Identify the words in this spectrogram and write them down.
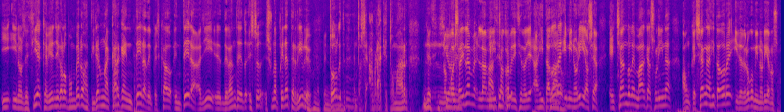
y, y nos decía que habían llegado los bomberos a tirar una carga entera de pescado, entera allí eh, delante de... to- Esto es una pena terrible. Todo lo que te- entonces habrá que tomar... No puede salir la, la ministra otra vez diciendo, oye, agitadores Claro. y minoría, o sea, echándole más gasolina, aunque sean agitadores y desde luego minoría no son.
